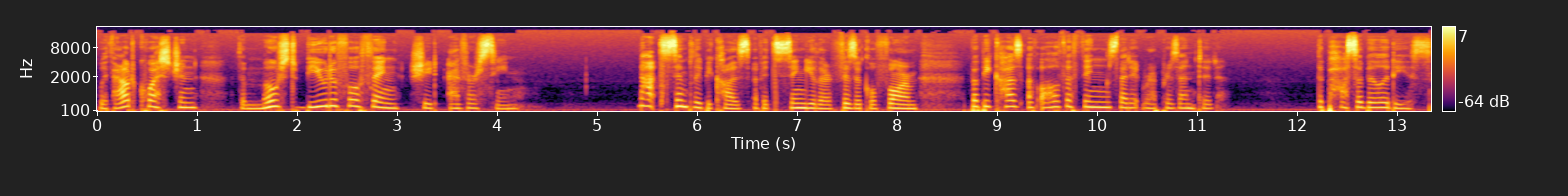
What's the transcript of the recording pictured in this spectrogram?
without question, the most beautiful thing she'd ever seen. Not simply because of its singular physical form, but because of all the things that it represented the possibilities,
